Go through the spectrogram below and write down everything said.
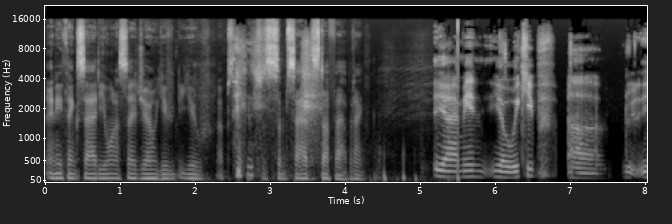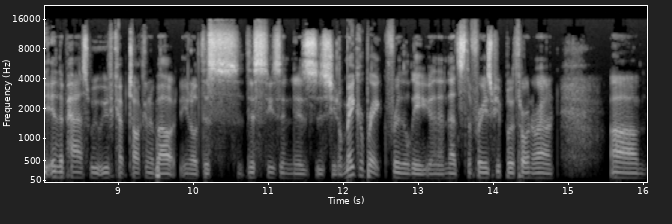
anything sad you want to say, Joe? You you it's just some sad stuff happening. Yeah, I mean, you know, we keep uh, in the past we, we've kept talking about you know this this season is is you know make or break for the league, and that's the phrase people are throwing around. Um,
